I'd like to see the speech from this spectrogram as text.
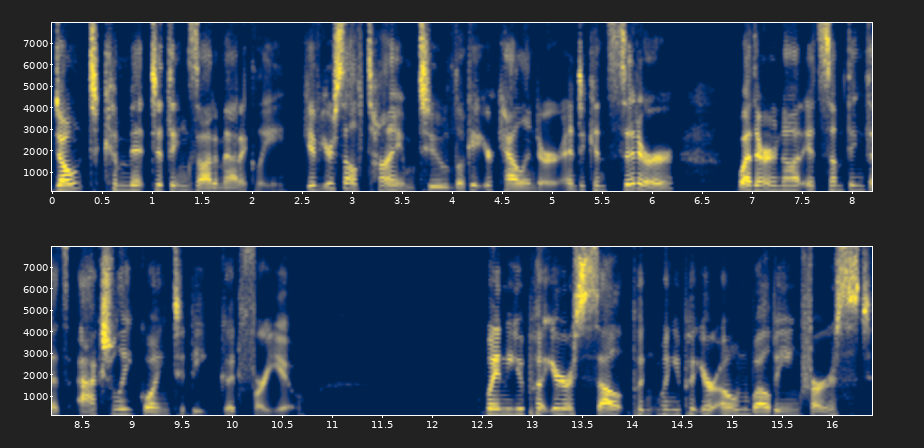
Don't commit to things automatically. Give yourself time to look at your calendar and to consider whether or not it's something that's actually going to be good for you. When you put yourself when you put your own well-being first,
